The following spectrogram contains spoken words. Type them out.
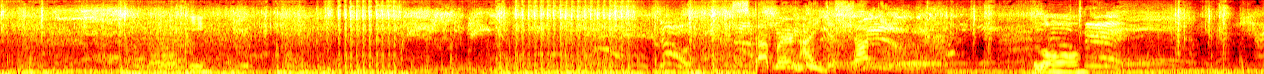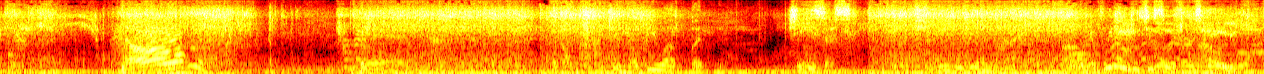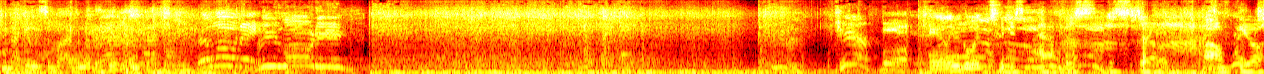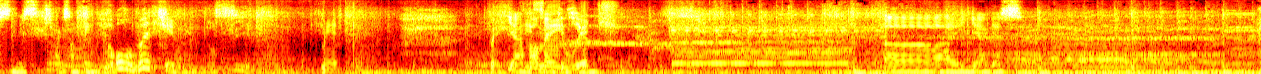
yeah. Stubborn, I just shot you. Lol. No! Jesus, she needn't be alive. If we don't get you some first aid, you're not gonna survive another hit like that. Reloading! Reloading! Careful! Hang on, let me go into this path first. Just um, out of curiosity, just check something. Oh, medkit! They'll see us. Mid. Wait, Yeah, I did found he say medkit here. which?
